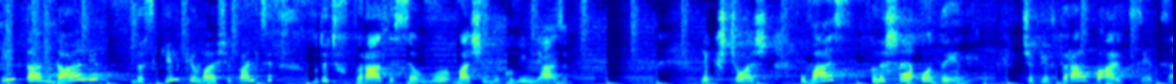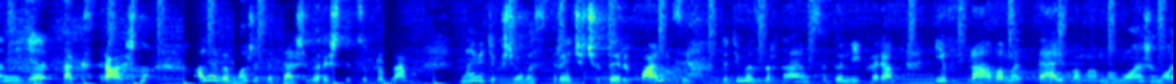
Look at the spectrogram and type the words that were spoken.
І так далі, до скільки ваші пальці будуть впиратися в ваші бокові м'язи. Якщо ж у вас лише один чи півтора пальці, це не є так страшно, але ви можете теж вирішити цю проблему. Навіть якщо у вас 3 чи 4 пальці, тоді ми звертаємося до лікаря і вправами, тейпами ми можемо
